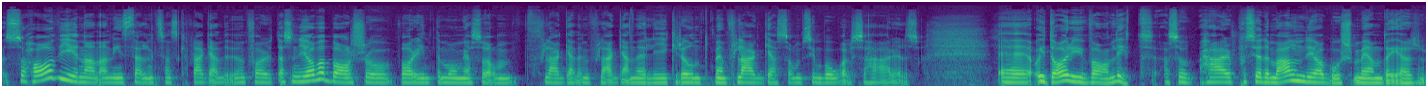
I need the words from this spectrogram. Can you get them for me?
så har vi ju en annan inställning till svenska flaggan nu än förut. Alltså när jag var barn så var det inte många som flaggade med flaggan eller gick runt med en flagga som symbol så här eller så. Eh, och idag är det ju vanligt. Alltså här på Södermalm där jag bor, som ändå är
